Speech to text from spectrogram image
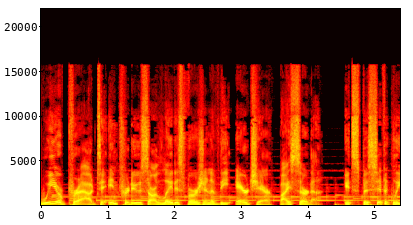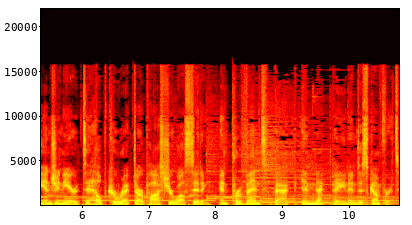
We are proud to introduce our latest version of the Air Chair by Serta. It's specifically engineered to help correct our posture while sitting and prevent back and neck pain and discomfort.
